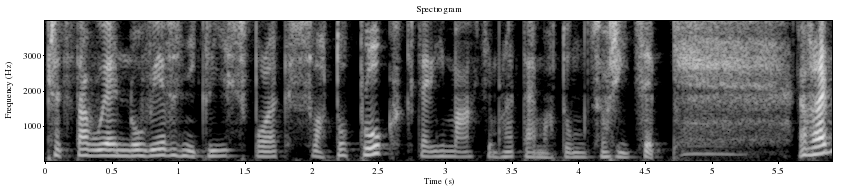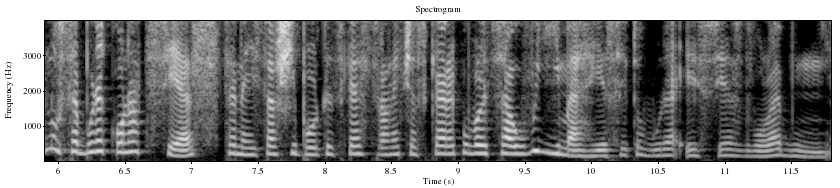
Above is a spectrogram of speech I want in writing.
představuje nově vzniklý spolek Svatopluk, který má k těmhle tématům co říci. V lednu se bude konat sjezd nejstarší politické strany v České republice a uvidíme, jestli to bude i sjezd volební.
